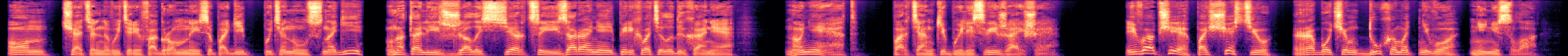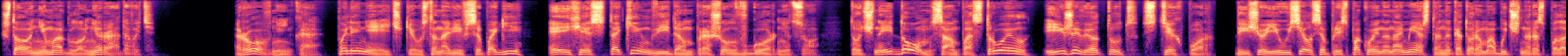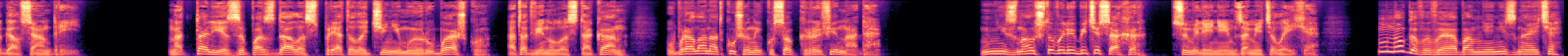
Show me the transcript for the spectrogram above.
Он, тщательно вытерев огромные сапоги, потянул с ноги, у Натальи сжалось сердце и заранее перехватило дыхание. Но нет, портянки были свежайшие. И вообще, по счастью, рабочим духом от него не несло, что не могло не радовать. Ровненько, по линеечке установив сапоги, Эйхе с таким видом прошел в горницу. Точно и дом сам построил и живет тут с тех пор. Да еще и уселся преспокойно на место, на котором обычно располагался Андрей. Наталья запоздала, спрятала чинимую рубашку, отодвинула стакан, убрала надкушенный кусок рафинада. «Не знал, что вы любите сахар», — с умилением заметил Эйхе. «Многого вы обо мне не знаете».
